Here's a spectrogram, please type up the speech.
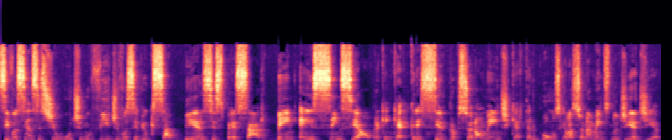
Se você assistiu o último vídeo, você viu que saber se expressar bem é essencial para quem quer crescer profissionalmente e quer ter bons relacionamentos no dia a dia.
